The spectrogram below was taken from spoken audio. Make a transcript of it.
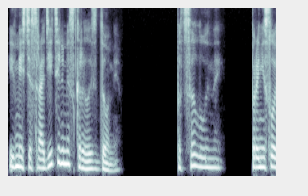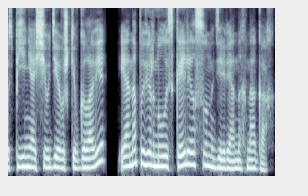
и вместе с родителями скрылась в доме. «Поцелуйный». Пронеслось пьянящее у девушки в голове, и она повернулась к Элиасу на деревянных ногах.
